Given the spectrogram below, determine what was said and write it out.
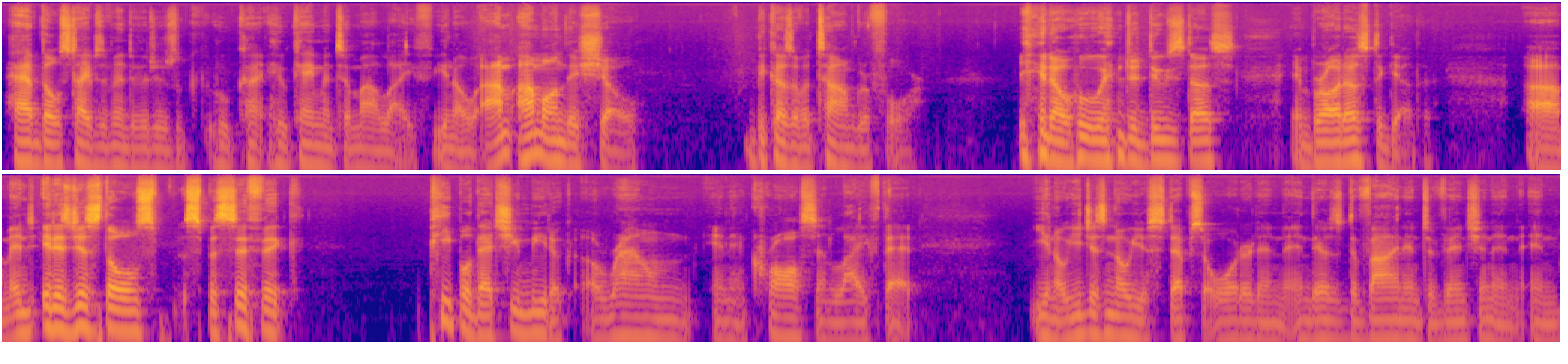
have those types of individuals who, who came into my life. You know, I'm, I'm on this show because of a Tom Griffor, you know, who introduced us and brought us together. Um, and it is just those specific people that you meet around and across in life that, you know, you just know your steps are ordered and, and there's divine intervention and, and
